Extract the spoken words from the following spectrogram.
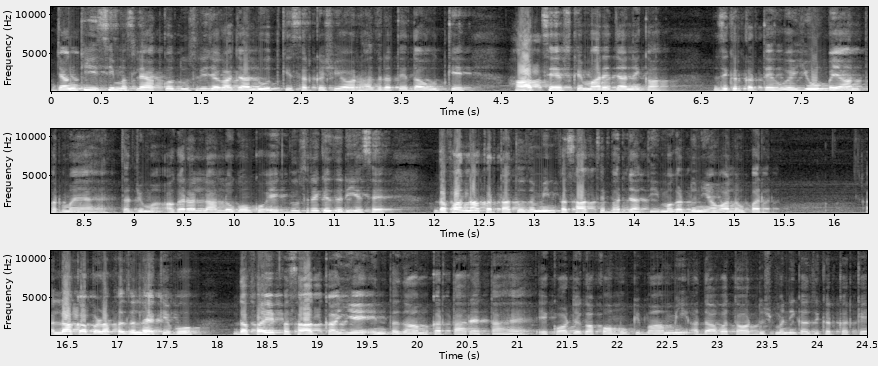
جنگ کی اسی مصلحت کو دوسری جگہ جالود کی سرکشی اور حضرت داؤد کے ہاتھ سے اس کے مارے جانے کا ذکر کرتے ہوئے یوں بیان فرمایا ہے۔ ترجمہ اگر اللہ لوگوں کو ایک دوسرے کے ذریعے سے دفع نہ کرتا تو زمین فساد سے بھر جاتی، مگر دنیا والوں پر اللہ کا بڑا فضل ہے کہ وہ دفع فساد کا یہ انتظام کرتا رہتا ہے۔ ایک اور جگہ قوموں کی باہمی عداوت اور دشمنی کا ذکر کر کے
